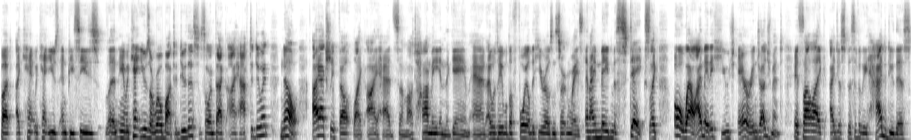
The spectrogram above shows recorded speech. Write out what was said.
but I can't, we can't use NPCs, you know, we can't use a robot to do this, so in fact I have to do it. No, I actually felt like I had some autonomy in the game and I was able to foil the heroes in certain ways and I made mistakes. Like, oh wow, I made a huge error in judgment. It's not like I just specifically had to do this,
